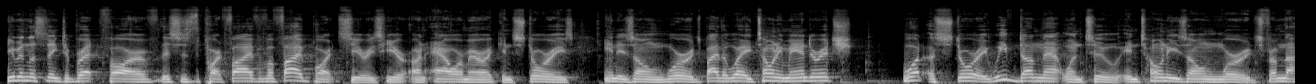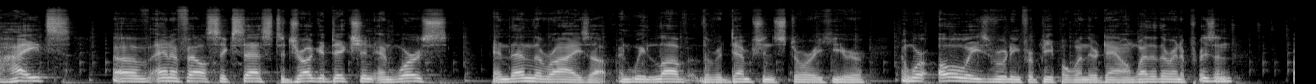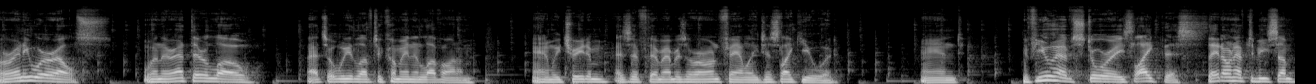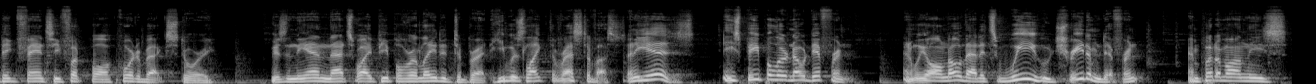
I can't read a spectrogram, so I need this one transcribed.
You've been listening to Brett Favre. This is the part five of a five part series here on Our American Stories in his own words. By the way, Tony Mandarich, what a story. We've done that one too, in Tony's own words. From the heights of NFL success to drug addiction and worse, and then the rise up. And we love the redemption story here. And we're always rooting for people when they're down, whether they're in a prison or anywhere else. When they're at their low, that's what we love to come in and love on them. And we treat them as if they're members of our own family, just like you would. And if you have stories like this, they don't have to be some big fancy football quarterback story. Because in the end, that's why people related to Brett. He was like the rest of us, and he is. These people are no different. And we all know that. It's we who treat them different and put them on these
